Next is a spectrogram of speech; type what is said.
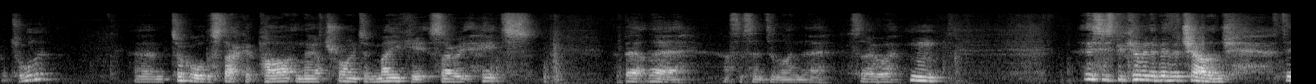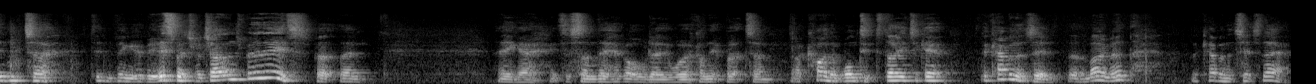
got toilet, um, took all the stack apart and now trying to make it so it hits about there. That's the centre line there. So uh, hmm, this is becoming a bit of a challenge didn't uh, didn't think it would be this much of a challenge, but it is. But then there you go. It's a Sunday. I've got all day to work on it, but um, I kind of wanted today to get the cabinets in. At the moment, the cabinet sits there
